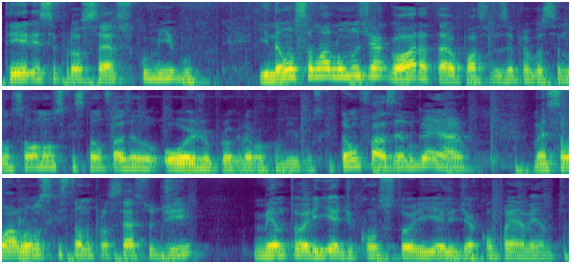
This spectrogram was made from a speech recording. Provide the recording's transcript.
ter esse processo comigo. E não são alunos de agora, tá? Eu posso dizer para você, não são alunos que estão fazendo hoje o programa comigo. Os que estão fazendo ganharam, mas são alunos que estão no processo de mentoria, de consultoria, de acompanhamento.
